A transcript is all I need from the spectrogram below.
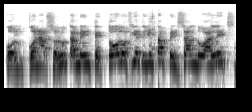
con, con absolutamente todo. Fíjate, yo estaba pensando, Alex,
